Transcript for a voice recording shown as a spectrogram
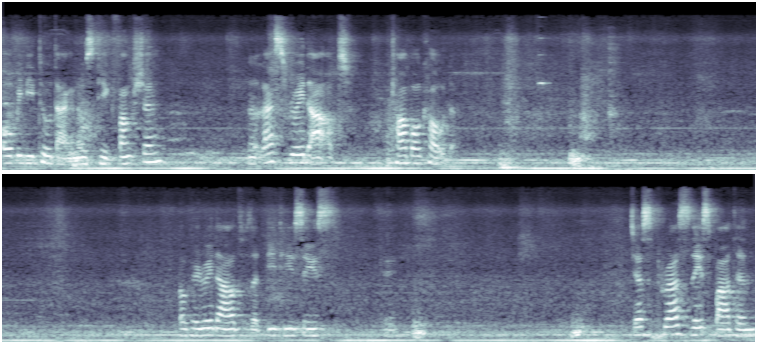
OBD2 diagnostic function. Uh, let's read out trouble code. Okay, read out the DTCs. Okay. Just press this button.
